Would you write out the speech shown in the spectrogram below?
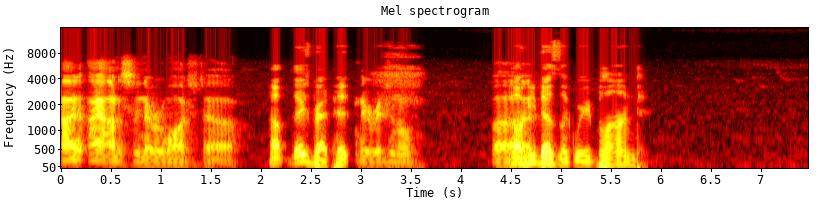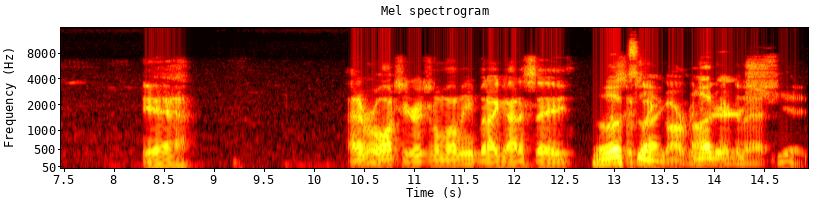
I I honestly never watched uh, Oh, there's Brad Pitt. the original, but oh, he does look weird blonde. Yeah. I never watched the original Mummy, but I gotta say, Looks, looks like like, garbage utter compared to that. shit.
